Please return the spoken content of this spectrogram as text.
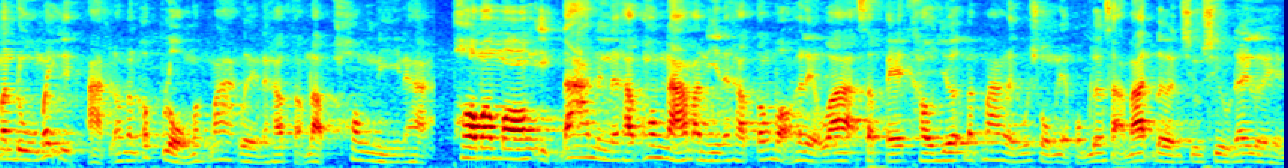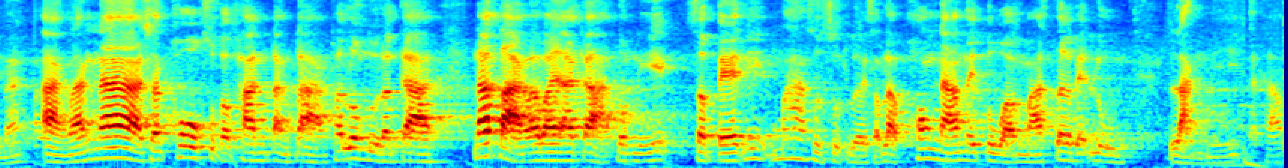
มันดูไม่อึดอัดแล้วมันก็โปร่งมากๆเลยนะครับสำหรับห้องนี้นะฮะพอมามองอีกด้านหนึ่งนะครับ ห้องน้ำอันนี้นะครับต้องบอกให้เลยว่าสเปซเขาเยอะมากๆเลยคุณผู้ชมเนี่ยผมเดินสามารถเดินชิลๆได้เลยเห็นไหมอ่างล้างหน้าชักโครกสุขภัณฑ์ต่างๆพัดลมดูดอากาศหน้าต่างระบายอากาศตรงนี้สเปซนี่มากสุดๆเลยสำหรับห้องน้ำในตัว Master Bedroom หลังนี้นะครับ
